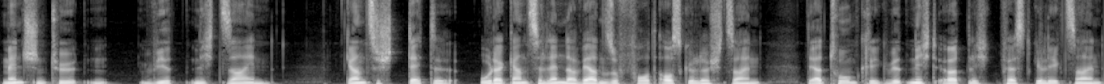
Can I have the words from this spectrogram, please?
Menschen töten wird nicht sein. Ganze Städte oder ganze Länder werden sofort ausgelöscht sein. Der Atomkrieg wird nicht örtlich festgelegt sein,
